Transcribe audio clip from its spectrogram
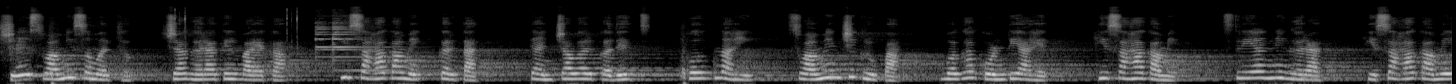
श्री स्वामी समर्थ ज्या घरातील बायका ही सहा कामे करतात त्यांच्यावर कधीच होत नाही. स्वामींची कृपा बघा कोणती आहेत ही सहा कामे. स्त्रियांनी घरात ही सहा कामे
